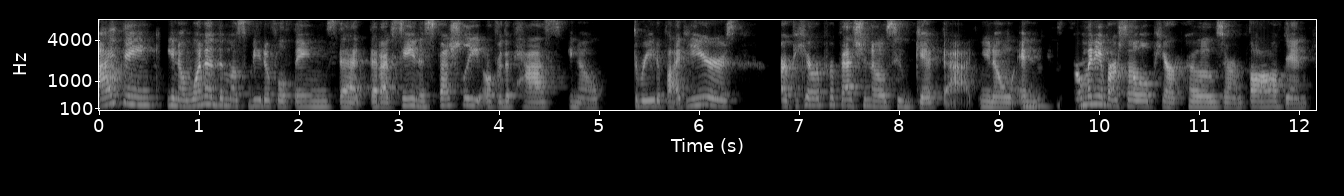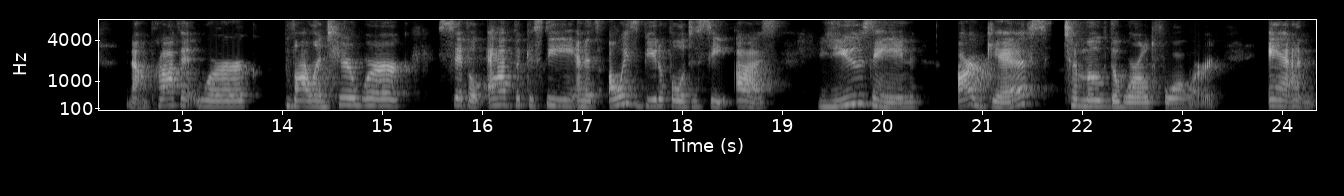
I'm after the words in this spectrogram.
i think you know one of the most beautiful things that that i've seen especially over the past you know three to five years are PR professionals who get that, you know, and mm-hmm. so many of our solo PR pros are involved in nonprofit work, volunteer work, civil advocacy. And it's always beautiful to see us using our gifts to move the world forward. And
